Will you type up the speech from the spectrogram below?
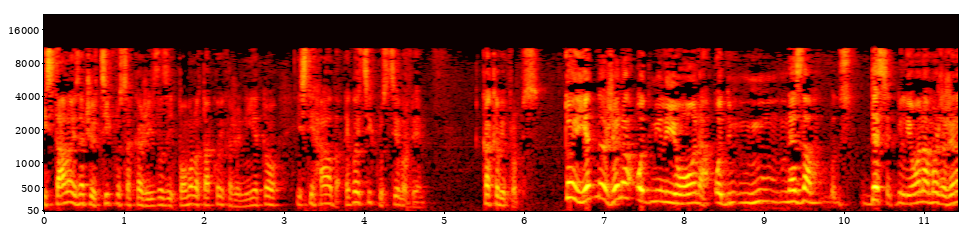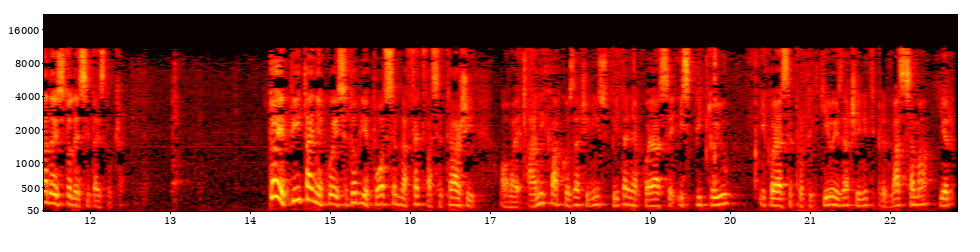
I stalno je, znači, od ciklusa, kaže, izlazi pomalo, tako i kaže, nije to istihada, nego je ciklus cijelo vrijeme. Kakav je propis? To je jedna žena od miliona, od, ne znam, deset miliona, možda žena da je 110 taj slučaj. To je pitanje koje se dobije posebna fetva, se traži Ovaj, a nikako, znači, nisu pitanja koja se ispituju i koja se propitkivaju, znači, niti pred masama, jer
